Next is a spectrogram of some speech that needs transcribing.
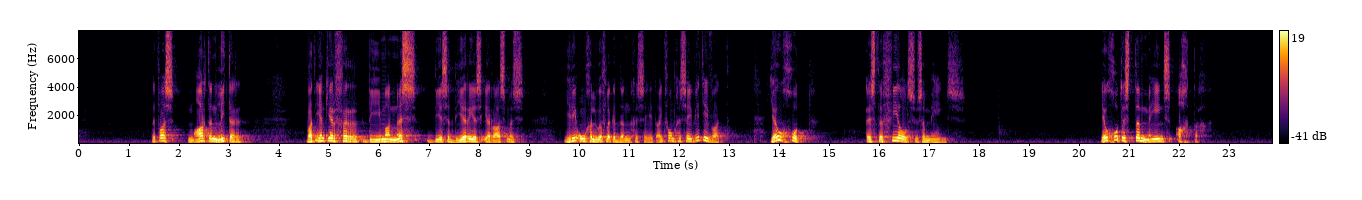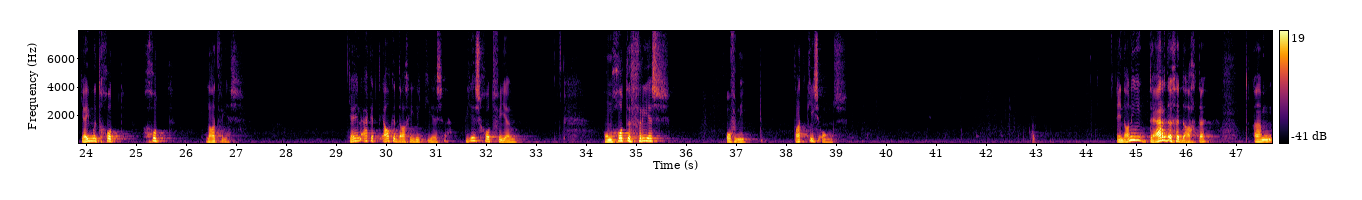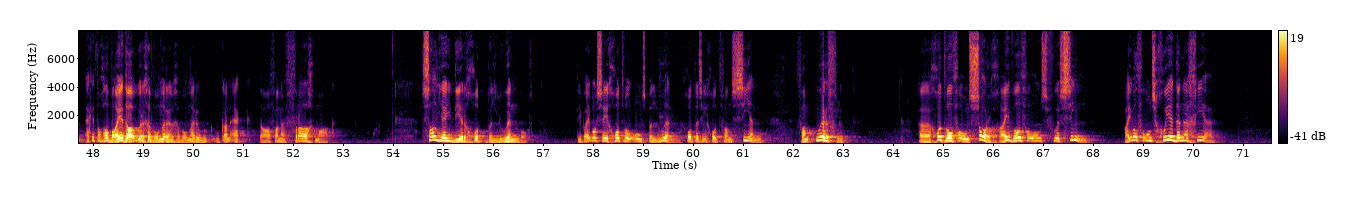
Dit was Martin Luther wat eendag vir die humanis Desiderius Erasmus hierdie ongelooflike ding gesê het. Hy het vir hom gesê, "Weet jy wat? Jou God is te veel soos 'n mens. Jou God is te mensagtig. Jy moet God God laat wees." Jy en ek het elke dag hierdie keuse. Wie is God vir jou? Om God te vrees of nie? Wat kies ons? En dan die derde gedagte. Ehm um, ek het nogal baie daaroor gewonder en gewonder hoe hoe kan ek daarvan 'n vraag maak? Sal jy deur God beloon word? Die Bybel sê God wil ons beloon. God is die God van seën, van oorvloed. Uh God wil vir ons sorg. Hy wil vir ons voorsien. Hy wil vir ons goeie dinge gee.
